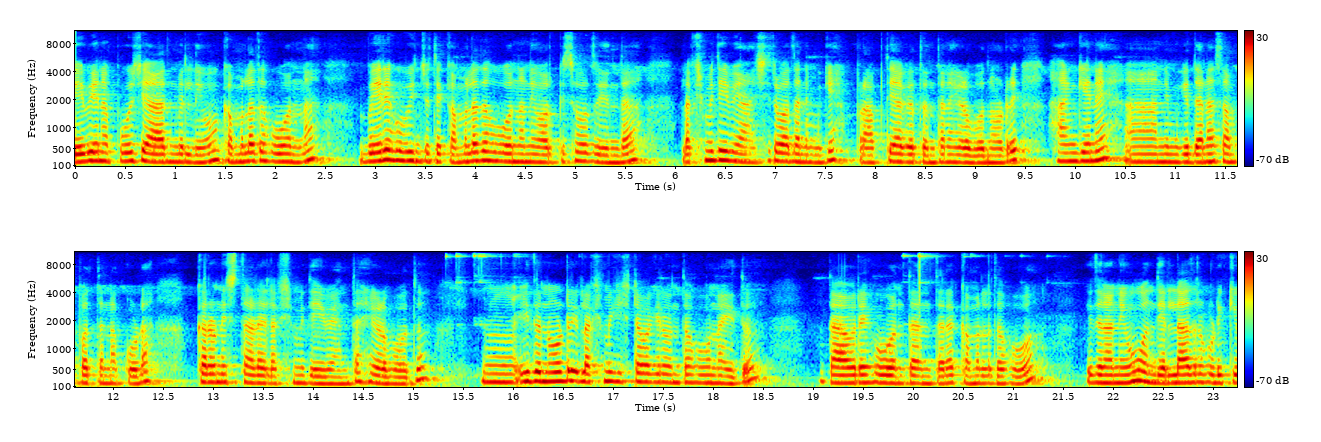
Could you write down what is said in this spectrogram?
ದೇವಿಯನ್ನು ಪೂಜೆ ಆದಮೇಲೆ ನೀವು ಕಮಲದ ಹೂವನ್ನು, ಬೇರೆ ಹೂವಿನ ಜೊತೆ ಕಮಲದ ಹೂವನ್ನು ನೀವು ಅರ್ಪಿಸೋದ್ರಿಂದ ಲಕ್ಷ್ಮೀದೇವಿಯ ಆಶೀರ್ವಾದ ನಿಮಗೆ ಪ್ರಾಪ್ತಿ ಆಗುತ್ತೆ ಅಂತಲೇ ಹೇಳ್ಬೋದು ನೋಡಿರಿ. ಹಾಗೇ ನಿಮಗೆ ಧನ ಸಂಪತ್ತನ್ನು ಕೂಡ ಕರುಣಿಸ್ತಾಳೆ ಲಕ್ಷ್ಮೀ ದೇವಿ ಅಂತ ಹೇಳ್ಬೋದು. ಇದು ನೋಡಿರಿ ಲಕ್ಷ್ಮಿಗೆ ಇಷ್ಟವಾಗಿರುವಂಥ ಹೂವನ್ನ ಇದು. ತಾವರೆ ಹೂವು ಅಂತ ಅಂತಾರೆ, ಕಮಲದ ಹೂವು ಇದನ್ನು ನೀವು ಒಂದು ಎಲ್ಲಾದರೂ ಹುಡುಕಿ,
